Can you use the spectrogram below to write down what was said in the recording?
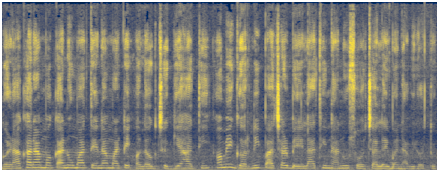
ઘણા ખરા મકાનોમાં તેના માટે અલગ જગ્યા હતી. અમે ઘરની પાછળ બેલાથી નાનું શૌચાલય બનાવ્યું હતું.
